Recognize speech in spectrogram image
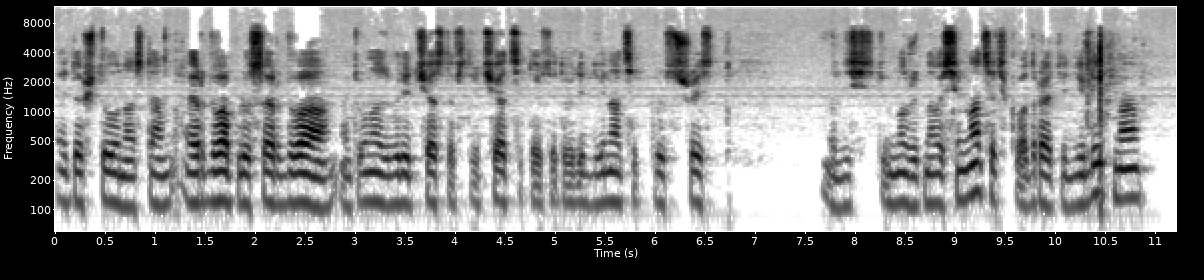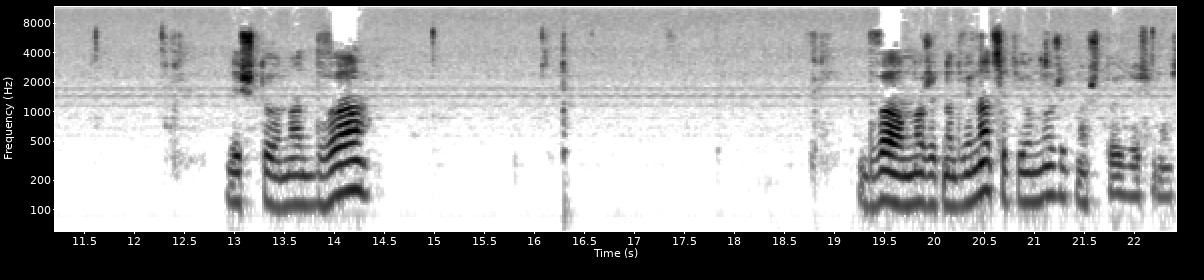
Это что у нас там? R2 плюс R2. Это у нас будет часто встречаться. То есть это будет 12 плюс 6. 10 умножить на 18 в квадрате. Делить на... Здесь что? На 2 2 умножить на 12 и умножить на что здесь у нас?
